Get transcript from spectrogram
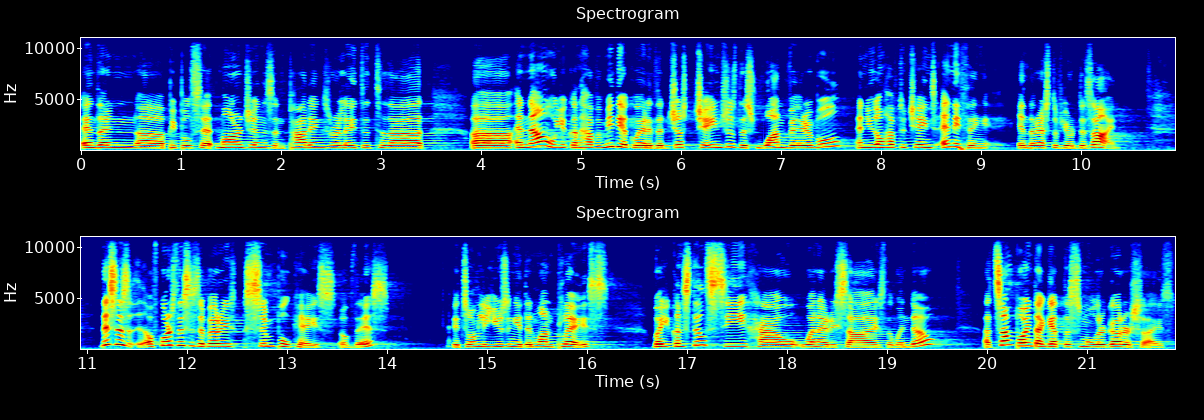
and then uh, people set margins and paddings related to that. Uh, and now you can have a media query that just changes this one variable, and you don't have to change anything in the rest of your design. This is, of course, this is a very simple case of this. It's only using it in one place. But you can still see how, when I resize the window, at some point I get the smaller gutter size.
